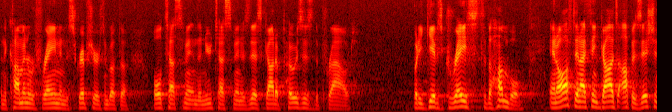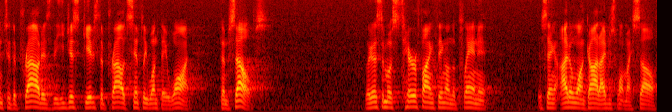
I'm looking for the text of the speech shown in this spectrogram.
And the common refrain in the scriptures in both the Old Testament and the New Testament is this God opposes the proud, but he gives grace to the humble. And often I think God's opposition to the proud is that he just gives the proud simply what they want themselves. Like that's the most terrifying thing on the planet is saying, I don't want God, I just want myself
